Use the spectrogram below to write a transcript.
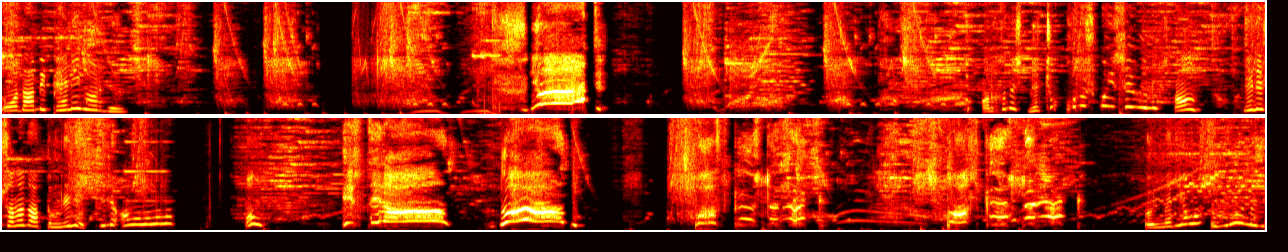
Orada bir penny gördüm. Ya! Arkadaş ne çok konuşmayı seviyorsunuz. Al. Lili sana da attım Lili. Lili al al al al. Al. İstilal! Lan! Baskı üstünlük! Baskı üstünlük! Ölmedi lan. Öbürü ölmedi.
